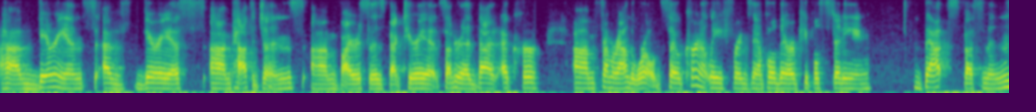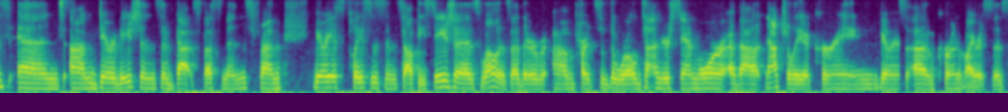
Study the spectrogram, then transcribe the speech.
uh, variants of various um, pathogens, um, viruses, bacteria, et cetera, that occur um, from around the world. So currently, for example, there are people studying bat specimens and um, derivations of bat specimens from various places in Southeast Asia as well as other um, parts of the world to understand more about naturally occurring variants of coronaviruses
